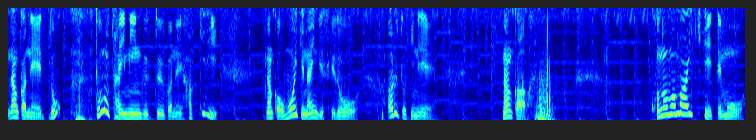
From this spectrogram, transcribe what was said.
なんかねどどのタイミングというかねはっきりなんか覚えてないんですけどある時ねなんかこのまま生きていても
